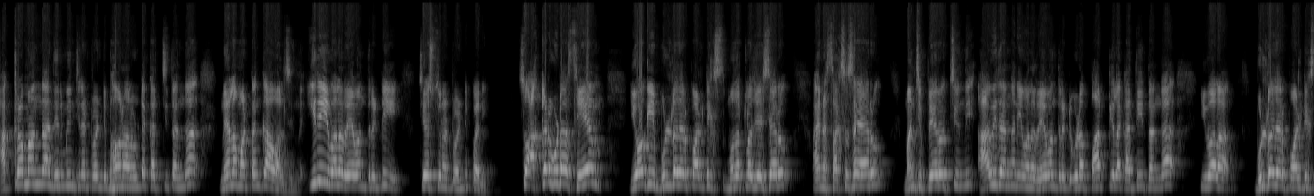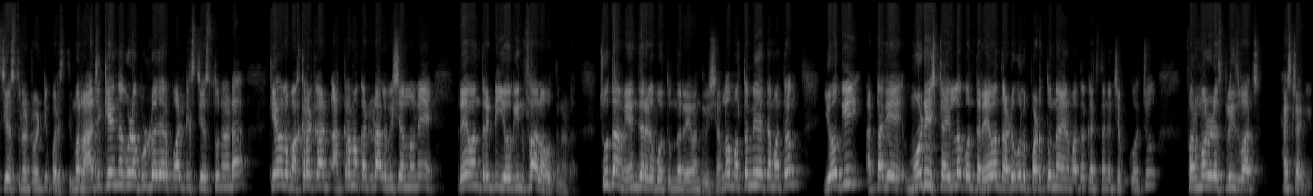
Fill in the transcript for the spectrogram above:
అక్రమంగా నిర్మించినటువంటి భవనాలు ఉంటే ఖచ్చితంగా నేలమట్టం కావాల్సిందే. ఇది ఇవాళ రేవంత్ రెడ్డి చేస్తున్నటువంటి పని. సో అక్కడ కూడా సేమ్ యోగి బుల్డోజర్ పాలిటిక్స్ మొదట్లో చేశారు. ఆయన సక్సెస్ అయ్యారు. మంచి పేరు వచ్చింది ఆ విధంగానే ఇవాళ రేవంత్ రెడ్డి కూడా పార్టీలకు అతీతంగా ఇవాళ బుల్డోజర్ పాలిటిక్స్ చేస్తున్నటువంటి పరిస్థితి. మరి రాజకీయంగా కూడా బుల్డోజర్ పాలిటిక్స్ చేస్తున్నాడా? కేవలం అక్ర అక్రమ కట్టడాల విషయంలోనే రేవంత్ రెడ్డి యోగి ఇన్ఫాల్ అవుతున్నాడు. చూద్దాం ఏం జరగబోతుందో రేవంత్ విషయంలో. మొత్తం మీద అయితే మాత్రం యోగి అట్లాగే మోడీ స్టైల్లో కొంత రేవంత్ అడుగులు పడుతున్నాయని మాత్రం ఖచ్చితంగా చెప్పుకోవచ్చు. For more days please watch. Hashtag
